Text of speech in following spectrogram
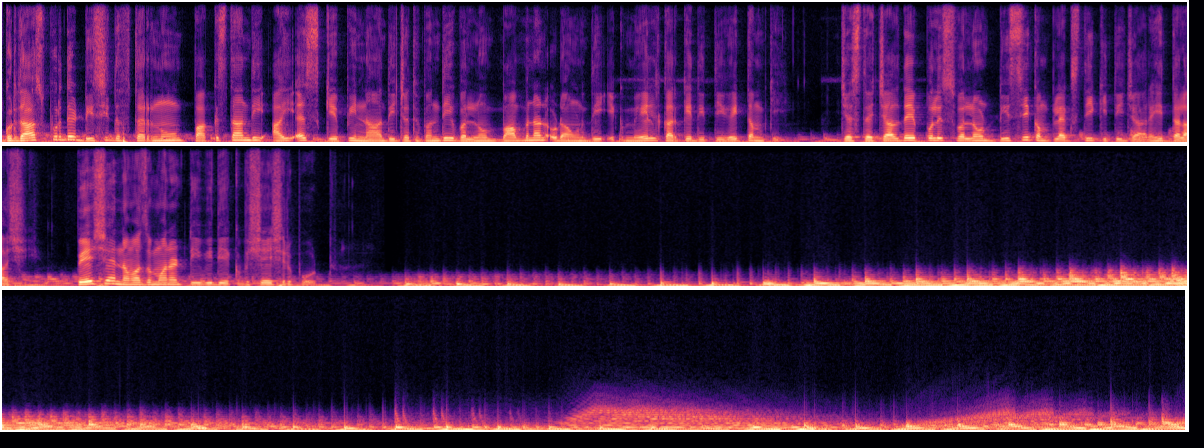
ਗੁਰਦਾਸਪੁਰ ਦੇ ਡੀਸੀ ਦਫ਼ਤਰ ਨੂੰ ਪਾਕਿਸਤਾਨ ਦੀ ਆਈਐਸਕੇਪੀ ਨਾਂ ਦੀ ਜਥੇਬੰਦੀ ਵੱਲੋਂ ਬੰਬ ਨਾਲ ਉਡਾਉਣ ਦੀ ਇੱਕ ਮੇਲ ਕਰਕੇ ਦਿੱਤੀ ਗਈ ਧਮਕੀ, ਜਿਸ ਦੇ ਚੱਲਦੇ ਪੁਲਿਸ ਵੱਲੋਂ ਡੀਸੀ ਕੰਪਲੈਕਸ ਦੀ ਕੀਤੀ ਜਾ ਰਹੀ ਤਲਾਸ਼ੀ। ਪੇਸ਼ ਹੈ ਨਵਾਂ ਜ਼ਮਾਨਾ ਟੀਵੀ ਦੀ ਇੱਕ ਵਿਸ਼ੇਸ਼ ਰਿਪੋਰਟ। Oh,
